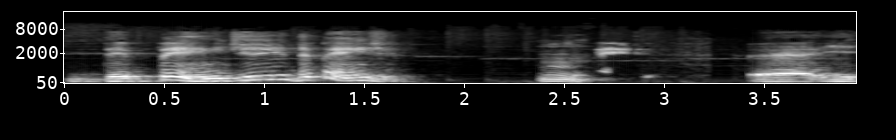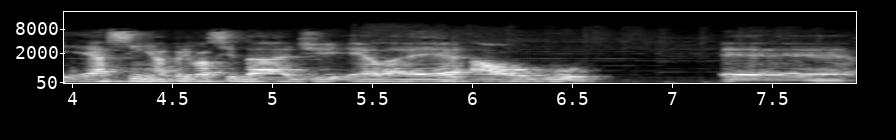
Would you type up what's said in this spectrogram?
Depende, depende. Hum. Depende. É, e assim, a privacidade ela é algo é,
